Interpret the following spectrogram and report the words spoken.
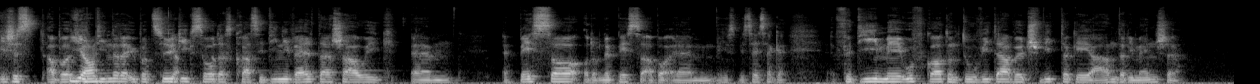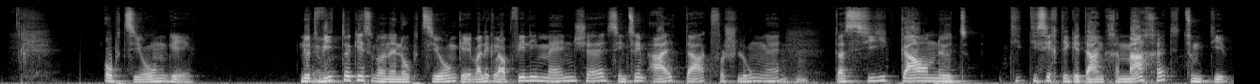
Ist es aber ja. in deiner Überzeugung ja. so, dass quasi deine Weltanschauung ähm, besser, oder nicht besser, aber ähm, wie, wie soll ich sagen, für dich mehr aufgeht und du wieder willst weitergehen an andere Menschen? Option geben. Nicht ja. weitergehen, sondern eine Option geben. Weil ich glaube, viele Menschen sind so im Alltag verschlungen, mhm. dass sie gar nicht die, die, sich die Gedanken machen, um die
